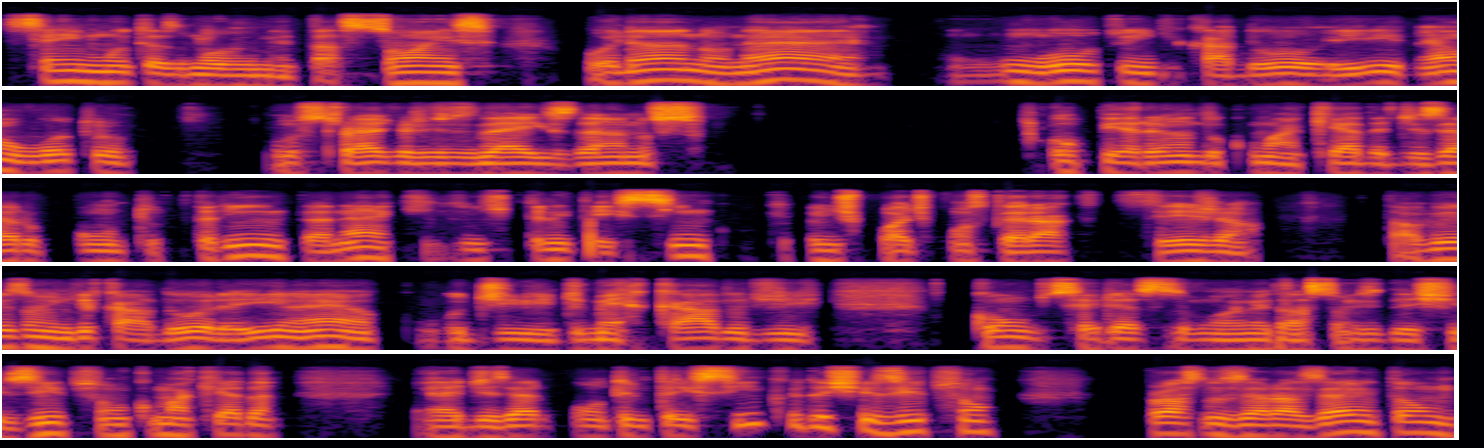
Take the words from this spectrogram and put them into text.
sem muitas movimentações. Olhando, né, um outro indicador aí, né, um outro, os treasuries de 10 anos operando com uma queda de 0,30, né, que 35, que a gente pode considerar que seja talvez um indicador aí, né, de, de mercado de como seriam essas movimentações de DXY, com uma queda é, de 0,35 e DXY próximo do 0 a 0, então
